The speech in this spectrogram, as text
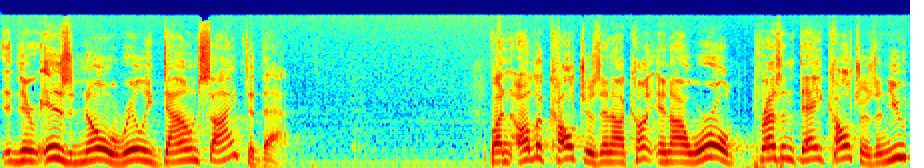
there is no really downside to that. But in other cultures in our, in our world, present day cultures, and you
